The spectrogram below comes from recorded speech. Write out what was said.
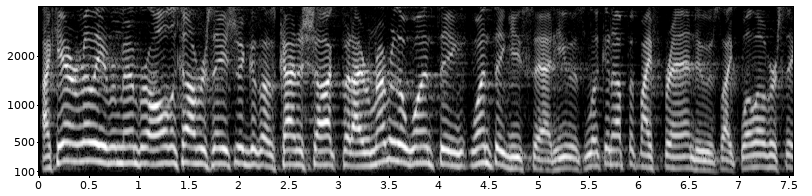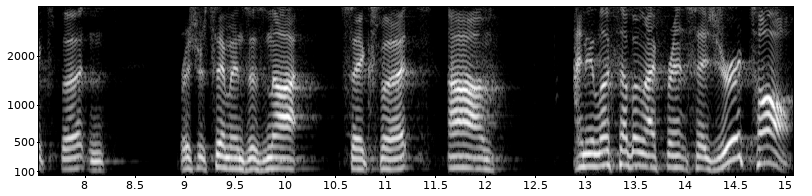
I can't really remember all the conversation because I was kind of shocked, but I remember the one thing, one thing he said. He was looking up at my friend who was like well over six foot, and Richard Simmons is not six foot. Um, and he looks up at my friend and says, You're tall.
